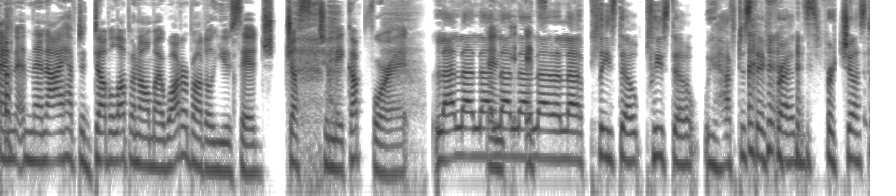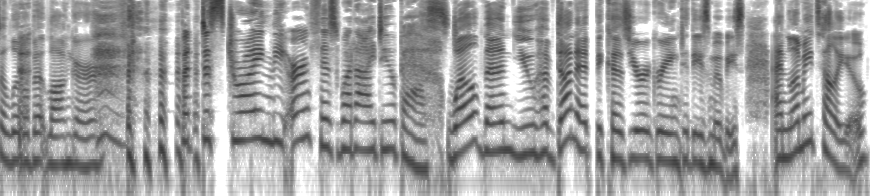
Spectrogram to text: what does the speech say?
and and then I have to double up on all my water bottle usage just to make up for it. La la la And la la la la la. Please don't. Please don't. We have to stay friends for just a little bit longer. But destroying the earth is what I do best. Well, then you have done it because you're agreeing to these movies. And let me tell you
